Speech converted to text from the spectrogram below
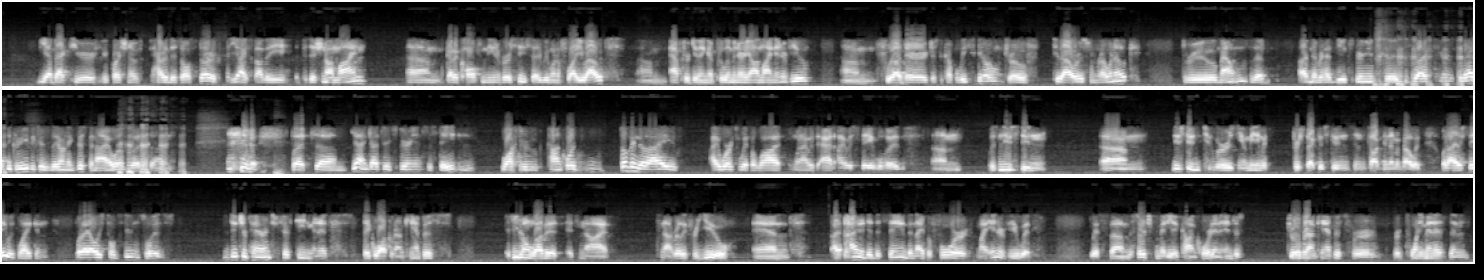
yeah, back to your your question of how did this all start? Yeah, I saw the, the position online. Um, got a call from the university, said we want to fly you out. Um, after doing a preliminary online interview, um, flew out there just a couple weeks ago. Drove two hours from Roanoke through mountains that I've never had the experience to, to drive to, to that degree because they don't exist in Iowa. But um, but um, yeah, and got to experience the state and walk through Concord. Something that I I worked with a lot when I was at Iowa State was um, was new student um, new student tours. You know, meeting with prospective students and talking to them about what what Iowa State was like. And what I always told students was, ditch your parents for 15 minutes, take a walk around campus. If you don't love it, it's not it's not really for you. And I kind of did the same the night before my interview with with um, the search committee at Concord, and, and just drove around campus for for 20 minutes and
